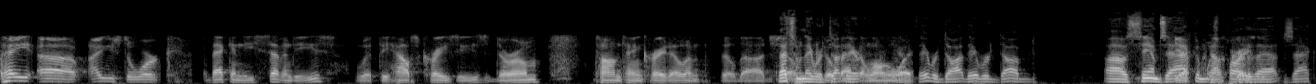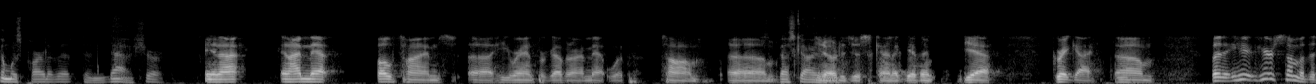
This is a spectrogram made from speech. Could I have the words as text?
Hey, uh, I used to work back in the 70s with the House Crazies, Durham, Tom Tancredo, and Bill Dodge. That's So when they were du- they, a long yeah, way. they were du- they were dubbed. Uh, Sam Zakhem was House part of that. Zakhem was part of it, and yeah, sure. and I and I met both times uh, he ran for governor. I met with Tom. Um, Best guy you know, know. to just kind of give him, yeah, great guy. Um, but here, here's some of the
